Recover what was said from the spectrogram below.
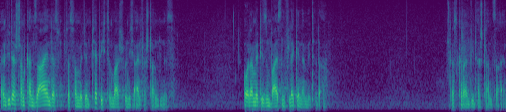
Ein Widerstand kann sein, dass, dass man mit dem Teppich zum Beispiel nicht einverstanden ist. Oder mit diesem weißen Fleck in der Mitte da. Das kann ein Widerstand sein.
